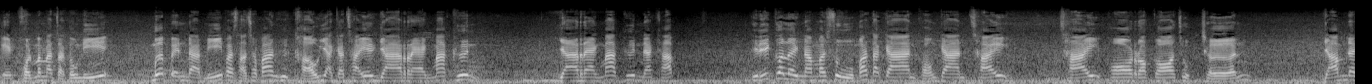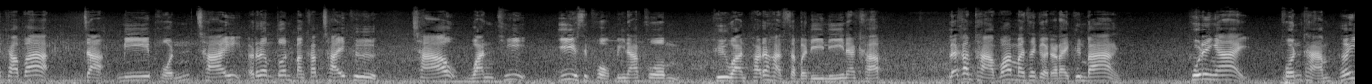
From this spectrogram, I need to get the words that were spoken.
เหตุผลมันมาจากตรงนี้ เมื่อเป็นแบบนี้ภาษาชาวบ้านคือเขาอยากจะใช้ยาแรงมากขึ้น ยาแรงมากขึ้นนะครับ ทีนี้ก็เลยนำมาสู่มาตรการของการใช้ใช้พรกฉุกเฉิน ย้ำนะครับว่าจะมีผลใช้เริ่มต้นบังคับใช้คือเช้าวันที่ 26 มีนาคม คือวันพฤหัสบดีนี้นะครับ และคำถามว่ามันจะเกิดอะไรขึ้นบ้าง พูดง่ายๆคนถามเฮ้ย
